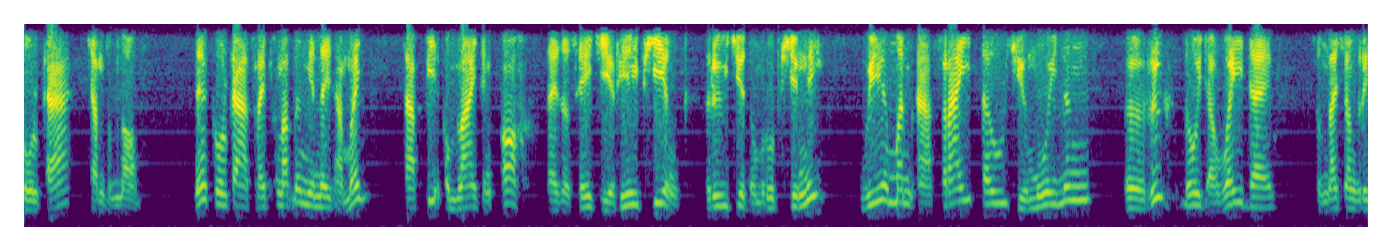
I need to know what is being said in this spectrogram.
គោលការណ៍ ចាំតំណមនេះគោលការណ៍អាស្រ័យផ្នត់នឹងមានន័យថាម៉េចថាពាក្យកម្លាយទាំងអស់ដែលសរសេរជារាយភៀងឬជាតម្រួតភៀងនេះវាមិនអាស្រ័យទៅជាមួយនឹងរឹសដោយអ្វីដែលសម្ដេចចង្រី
